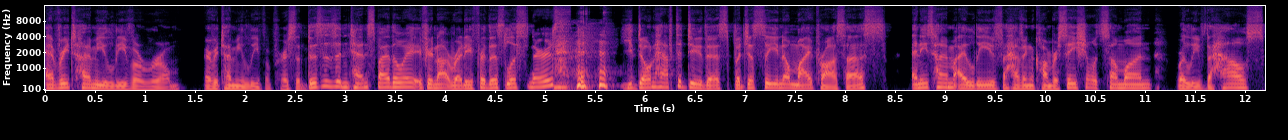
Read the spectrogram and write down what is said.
every time you leave a room, every time you leave a person. This is intense, by the way. If you're not ready for this, listeners, you don't have to do this, but just so you know my process, anytime I leave having a conversation with someone or leave the house,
